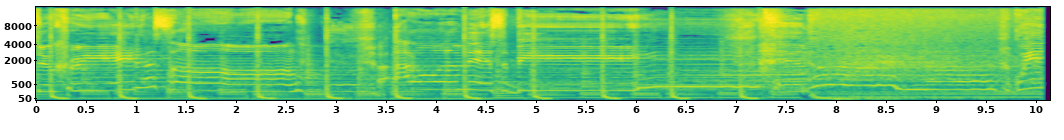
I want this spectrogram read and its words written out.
to create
